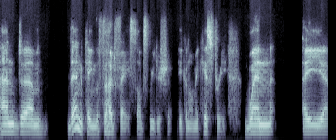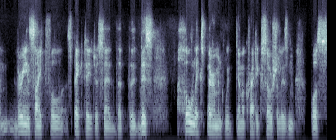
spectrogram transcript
And um, then came the third phase of Swedish economic history, when a um, very insightful spectator said that the, this whole experiment with democratic socialism was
